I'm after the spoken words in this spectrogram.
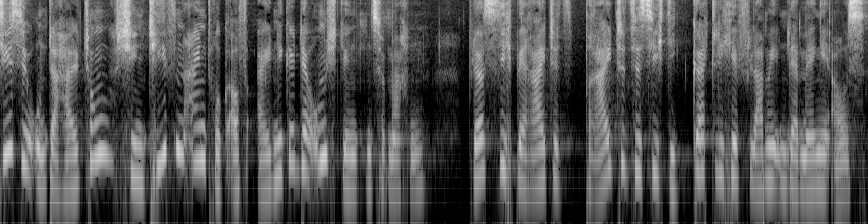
Diese Unterhaltung schien tiefen Eindruck auf einige der Umstehenden zu machen. Plötzlich bereitet, breitete sich die göttliche Flamme in der Menge aus.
